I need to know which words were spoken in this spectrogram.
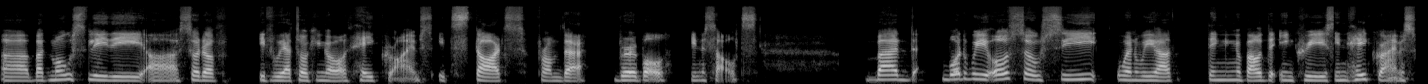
uh, but mostly the uh, sort of, if we are talking about hate crimes, it starts from the verbal insults. But what we also see when we are thinking about the increase in hate crimes,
